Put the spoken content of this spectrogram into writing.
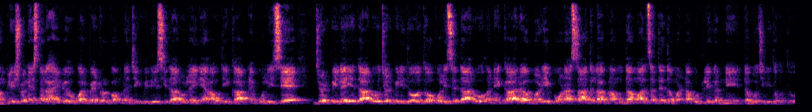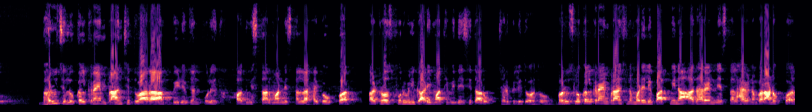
અંકલેશ્વર નેશનલ હાઈવે ઉપર પેટ્રોલ પંપ નજીક વિદેશી દારૂ લઈને આવતી કારને પોલીસે ઝડપી લઈ દારૂ ઝડપી લીધો હતો. પોલીસે દારૂ અને કાર મળી પોણા સાત લાખના મુદ્દામાલ સાથે દમણના બુટલેગરને દબોચી લીધો હતો. ભરૂચ લોકલ ક્રાઇમ બ્રાન્ચ દ્વારા બી ડિવિઝન પોલીસ હદ વિસ્તારમાં નેશનલ હાઈવે ઉપર અલ્ટ્રોસ ફોર વ્હીલ ગાડીમાંથી વિદેશી દારૂ ઝડપી લીધો હતો. ભરૂચ લોકલ ક્રાઇમ બ્રાન્ચને મળેલી બાતમીના આધારે નેશનલ હાઈવે નંબર આઠ ઉપર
